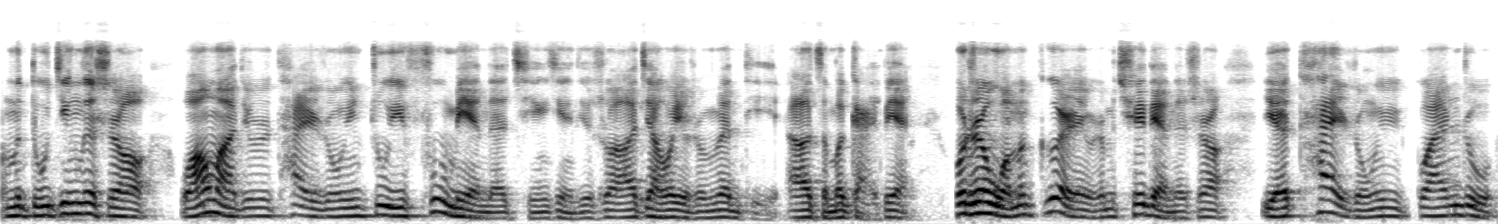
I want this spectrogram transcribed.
我们读经的时候，往往就是太容易注意负面的情形，就是说啊，教会有什么问题啊，怎么改变，或者我们个人有什么缺点的时候，也太容易关注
